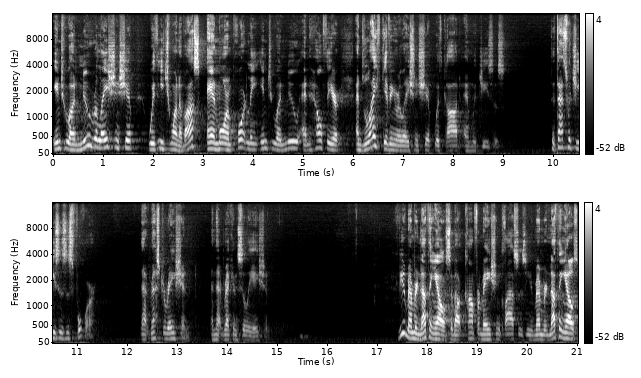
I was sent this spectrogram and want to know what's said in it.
into a new relationship with each one of us, and more importantly, into a new and healthier and life giving relationship with God and with Jesus. That that's what Jesus is for that restoration and that reconciliation. If you remember nothing else about confirmation classes, and you remember nothing else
